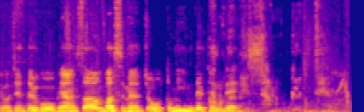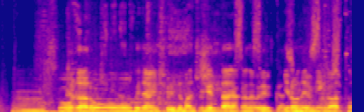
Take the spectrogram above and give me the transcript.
여진 들고 그냥 싸움 봤으면 조금 힘들 텐데. 음, 수호자로 그냥 쉴드만 주겠다. 약간 의- 이런 의미인 것 같아.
